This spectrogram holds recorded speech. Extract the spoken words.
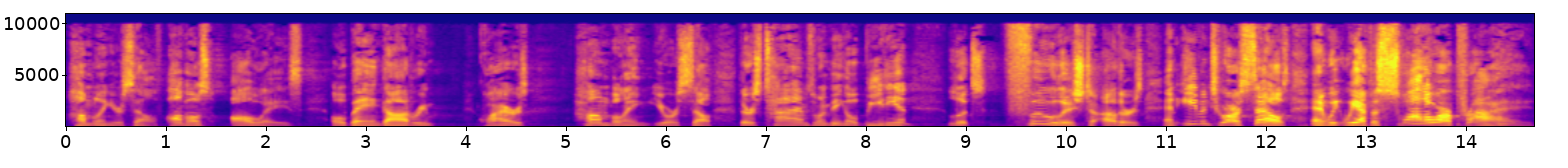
humbling yourself. Almost always, obeying God requires humbling yourself. There's times when being obedient looks foolish to others and even to ourselves. And we, we have to swallow our pride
